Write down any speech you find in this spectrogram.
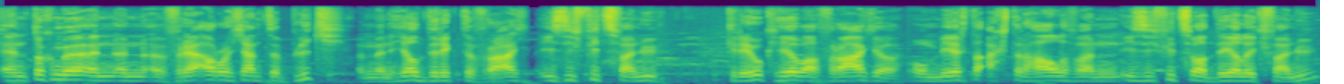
En toch met een, een, vrij arrogante blik en een heel directe vraag. Is die fiets van u? Ik kreeg ook heel wat vragen om meer te achterhalen van is die fiets wel degelijk van u?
